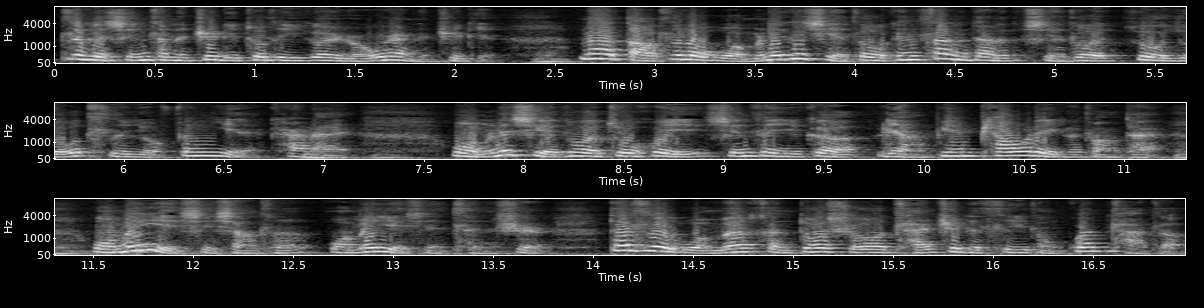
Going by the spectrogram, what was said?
这个形成的距离就是一个柔软的距离，那导致了我们那个写作跟上一代的写作就由此有分野开来，我们的写作就会形成一个两边飘的一个状态。我们也写乡村，我们也写城市，但是我们很多时候采取的是一种观察者，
